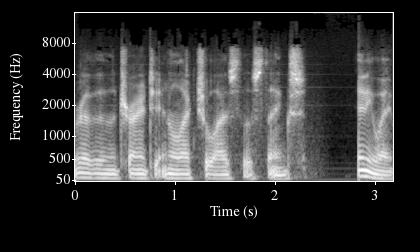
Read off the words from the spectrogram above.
Rather than trying to intellectualize those things. Anyway.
